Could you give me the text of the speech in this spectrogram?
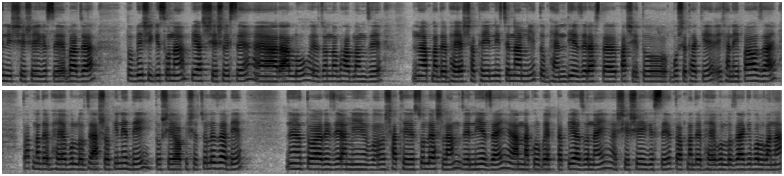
জিনিস শেষ হয়ে গেছে, বাজার। তো বেশি কিছু না, পেঁয়াজ শেষ হয়েছে আর আলু। এর জন্য ভাবলাম যে আপনাদের ভাইয়ের সাথে নিচে নামি, তো ভ্যান দিয়ে যে রাস্তার পাশে তো বসে থাকে, এখানেই পাওয়া যায়। তো আপনাদের ভাইয়া বলল যে, আসো, কিনে দেই। তো সে অফিসে চলে যাবে। তো আর এই যে আমি সাথে চলে আসলাম যে নিয়ে যাই, রান্না করব, একটা পেঁয়াজও নাই, শেষ হয়ে গেছে। তো আপনাদের ভাইয়া বলল যে, আগে বলবা না।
